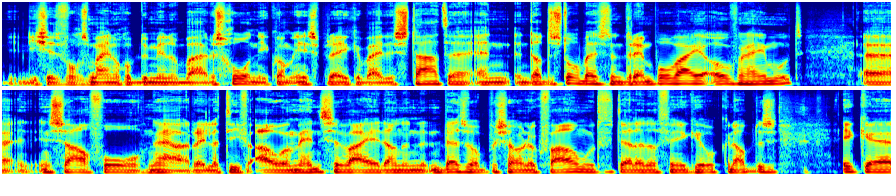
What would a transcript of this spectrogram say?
die, zit volgens mij nog op de middelbare school. En die kwam inspreken bij de Staten. En, dat is toch best een drempel waar je overheen moet. Eh een zaal vol nou ja, relatief oude mensen. Waar je dan een, best wel persoonlijk verhaal moet vertellen. Dat vind ik heel knap. Dus ik, eh,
